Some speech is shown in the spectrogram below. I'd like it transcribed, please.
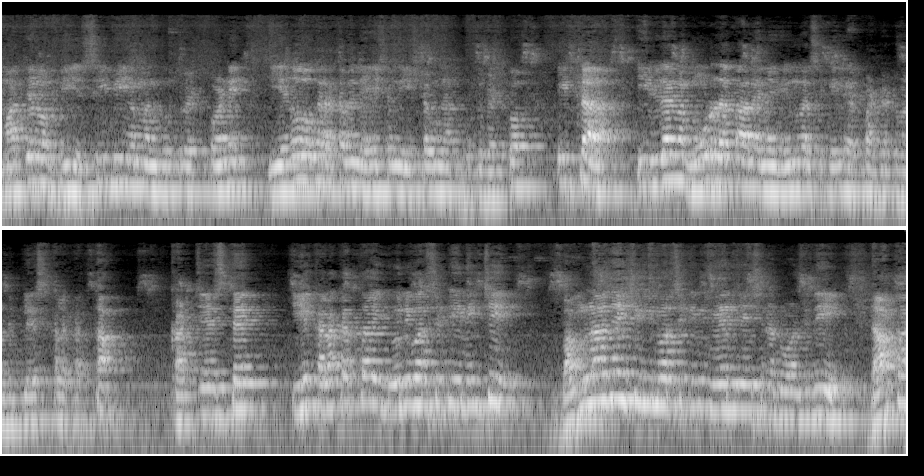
మధ్యలో బి సిబిఎం అని గుర్తుపెట్టుకోండి. ఏదో ఒక రకమైన ఏషియన్ ఇష్టం ఉన్నట్టు గుర్తుపెట్టుకో. ఇట్లా ఈ విధంగా మూడు రకాలైన యూనివర్సిటీలు ఏర్పడినటువంటి ప్లేస్ కలకత్తా. కట్ చేస్తే ఈ కలకత్తా యూనివర్సిటీ నుంచి బంగ్లాదేశ్ యూనివర్సిటీని వేరు చేసినటువంటిది ఢాకా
